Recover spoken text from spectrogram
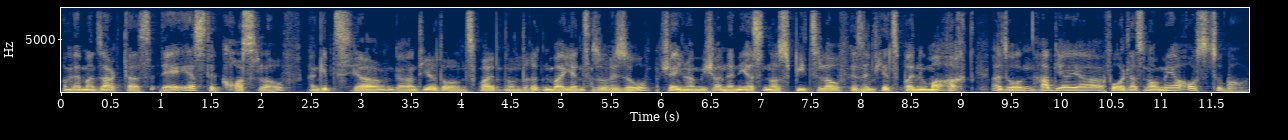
Und wenn man sagt, dass der erste Crosslauf, dann gibt es ja garantiert auch einen zweiten und dritten bei Jens sowieso. Ich erinnere mich an den ersten Hospizlauf. Wir sind jetzt bei Nummer 8. Also habt ihr ja vor, das noch mehr auszubauen.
